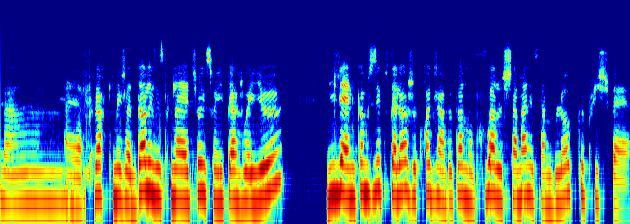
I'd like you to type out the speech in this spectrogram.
Ben... la fleur qui met, j'adore les esprits de la nature, ils sont hyper joyeux. Mylène, comme je disais tout à l'heure, je crois que j'ai un peu peur de mon pouvoir de chaman et ça me bloque. Que puis-je faire?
